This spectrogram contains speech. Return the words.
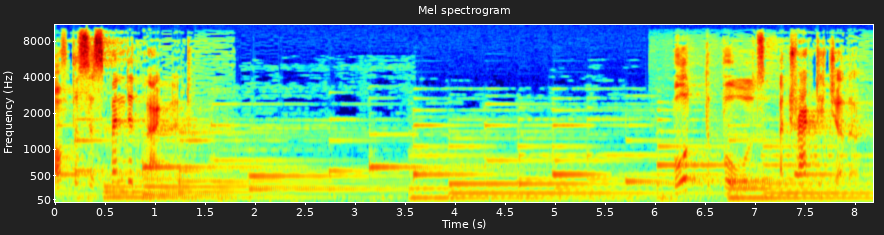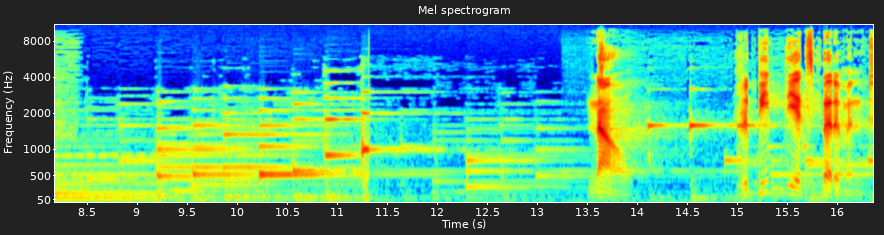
of the suspended magnet, both the poles attract each other. Now, repeat the experiment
